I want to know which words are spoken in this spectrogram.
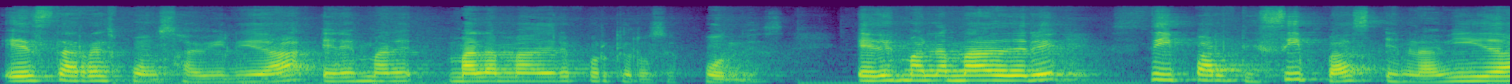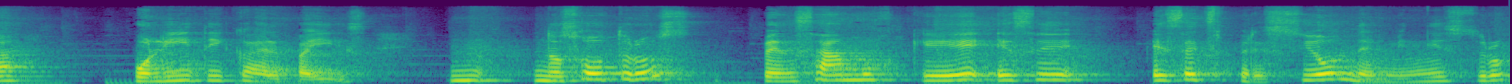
esta responsabilidad, eres mala madre porque los expones. Eres mala madre si participas en la vida política del país. Nosotros pensamos que ese, esa expresión del ministro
